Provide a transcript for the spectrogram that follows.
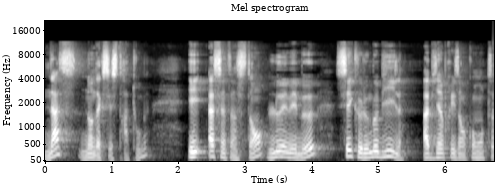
NAS, Non-Access Stratum, et à cet instant, le MME sait que le mobile a bien pris en compte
